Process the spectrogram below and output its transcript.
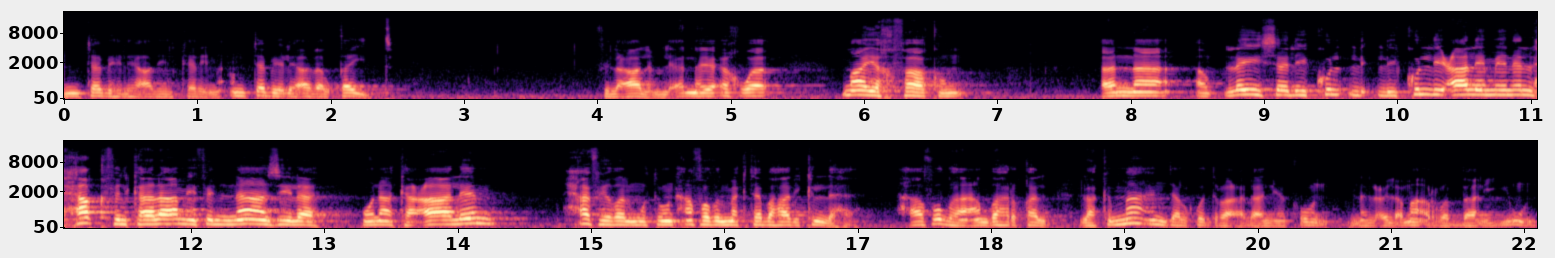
انتبه لهذه الكلمة انتبه لهذا القيد في العالم لأن يا إخوة ما يخفاكم أن ليس لكل, لكل عالم الحق في الكلام في النازلة. هناك عالم حفظ المتون حفظ المكتبة هذه كلها حافظها عن ظهر قلب لكن ما عنده القدرة على أن يكون من العلماء الربانيون.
